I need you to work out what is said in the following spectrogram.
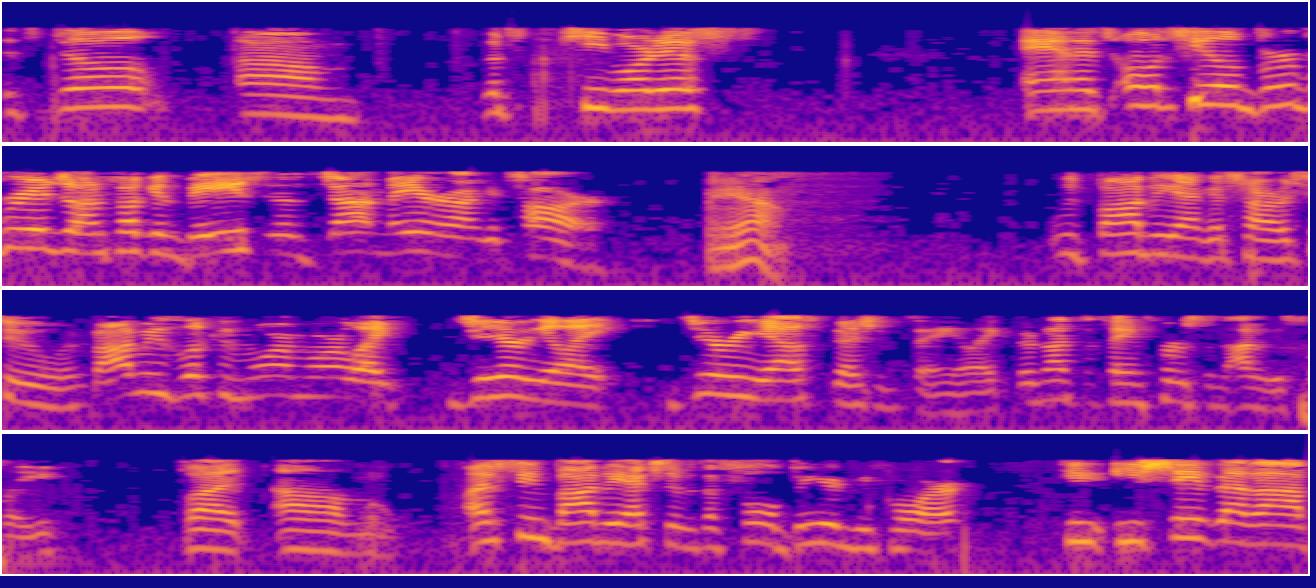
it's Bill, um, the keyboardist, and it's Oteil Burbridge on fucking bass, and it's John Mayer on guitar. Yeah, with Bobby on guitar too, and Bobby's looking more and more like Jerry, like Jerry esque, I should say. Like they're not the same person, obviously, but um, I've seen Bobby actually with a full beard before. He he shaved that off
